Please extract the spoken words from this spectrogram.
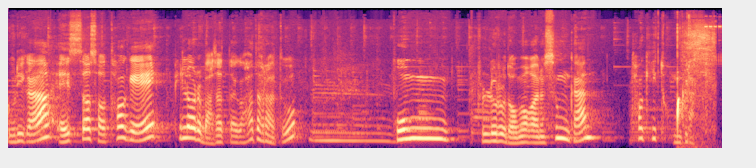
우리가 애써서 턱에 필러를 맞았다고 하더라도 봄 블루로 넘어가는 순간 턱이 동그랗게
